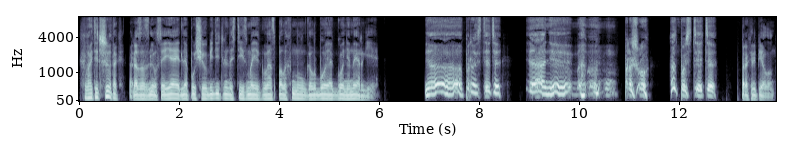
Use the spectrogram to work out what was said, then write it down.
«Хватит шуток!» — разозлился я, и для пущей убедительности из моих глаз полыхнул голубой огонь энергии. «Я... простите, я не... прошу, отпустите!» — прохрипел он.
